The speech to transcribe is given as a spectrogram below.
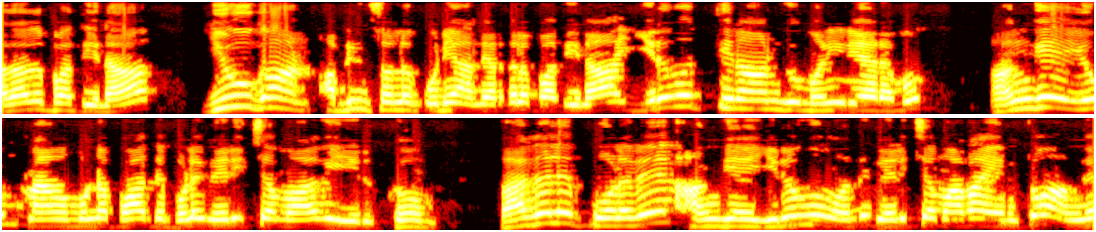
அதாவது பார்த்தீங்கன்னா யூகான் அப்படின்னு சொல்லக்கூடிய அந்த இடத்துல பாத்தீங்கன்னா இருபத்தி நான்கு மணி நேரமும் அங்கேயும் நாம முன்ன பார்த்த போல வெளிச்சமாக இருக்கும். பகலை போலவே அங்கே இரவும் வந்து வெளிச்சமா தான் இருக்கும். அங்க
